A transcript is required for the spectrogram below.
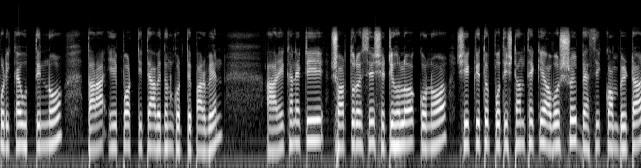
পরীক্ষায় উত্তীর্ণ, তারা এই পদটিতে আবেদন করতে পারবেন। আর এখানে একটি শর্ত রয়েছে, সেটি হলো কোনো স্বীকৃত প্রতিষ্ঠান থেকে অবশ্যই বেসিক কম্পিউটার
